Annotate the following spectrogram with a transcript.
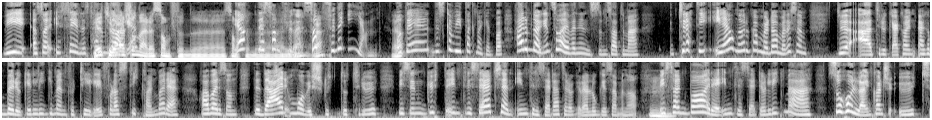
Vi, altså, Senest her Det tror jeg er dagen sånn derre samfunnet, samfunnet ja, det er samfunnet. greier. Samfunnet igjen. Ja. Og det, det skal vi ta knekken på. Her om dagen så var det en venninne som sa til meg 31 år gammel dame, liksom. Du, jeg tror ikke jeg kan Jeg bør jo ikke ligge med en for tidlig, for da stikker han bare. Og jeg bare sånn Det der må vi slutte å tro. Hvis en gutt er interessert, så er han interessert etter dere har ligget sammen òg. Mm. Hvis han bare er interessert i å ligge med deg, så holder han kanskje ut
